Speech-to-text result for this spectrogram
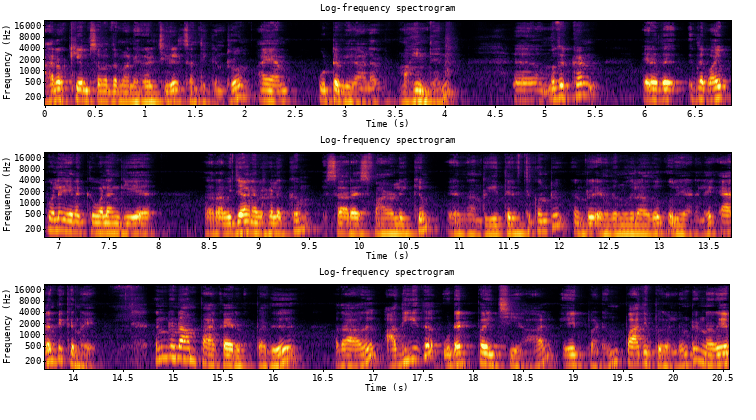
ஆரோக்கியம் சம்பந்தமான நிகழ்ச்சியில் சந்திக்கின்றோம். ஐ ஆம் ஊட்டவியலாளர் மஹிந்தன் முதற்கண் எனது இந்த வாய்ப்புகளை எனக்கு வழங்கிய ரவிஜான் அவர்களுக்கும் எஸ்ஆர்எஸ் வானொலிக்கும் எனது நன்றியை தெரிவித்துக் கொண்டு இன்று எனது முதலாவது உரையாடலை ஆரம்பிக்கின்றேன். இன்று நாம் பார்க்க இருப்பது அதாவது அதீத உடற்பயிற்சியால் ஏற்படும் பாதிப்புகள். என்று நிறைய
